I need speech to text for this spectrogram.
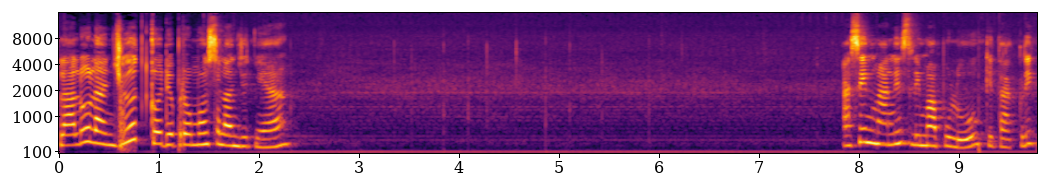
Lalu lanjut kode promo selanjutnya Asin manis 50, kita klik.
